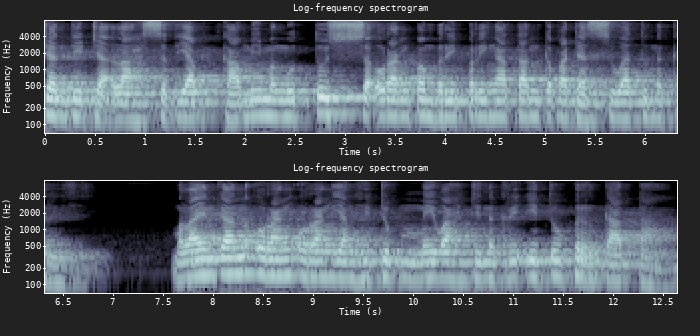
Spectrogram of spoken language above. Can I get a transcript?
dan tidaklah setiap kami mengutus seorang pemberi peringatan kepada suatu negeri melainkan orang-orang yang hidup mewah di negeri itu berkata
